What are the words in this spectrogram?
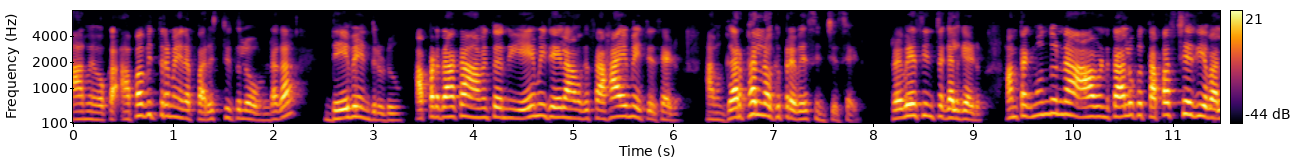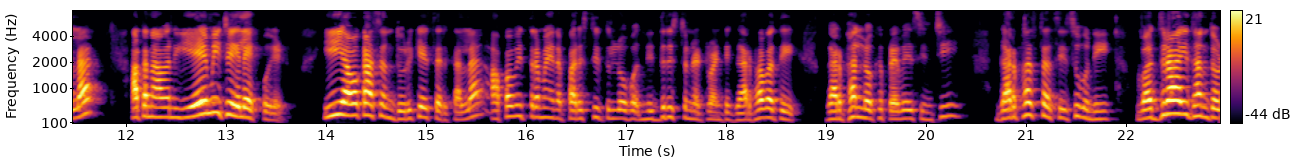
ఆమె ఒక అపవిత్రమైన పరిస్థితిలో ఉండగా దేవేంద్రుడు అప్పటిదాకా ఆమెతో ఏమి చేయాలి. ఆమెకు సహాయమే చేశాడు. ఆమె గర్భంలోకి ప్రవేశించేశాడు. ప్రవేశించగలిగాడు. అంతకుముందున్న ఆవిడ తాలూకు తపశ్చర్య వల్ల అతను ఆమెను ఏమీ చేయలేకపోయాడు. ఈ అవకాశం దొరికేసరికల్లా అపవిత్రమైన పరిస్థితుల్లో నిద్రిస్తున్నటువంటి గర్భవతి గర్భంలోకి ప్రవేశించి గర్భస్థ శిశువుని వజ్రాయుధంతో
